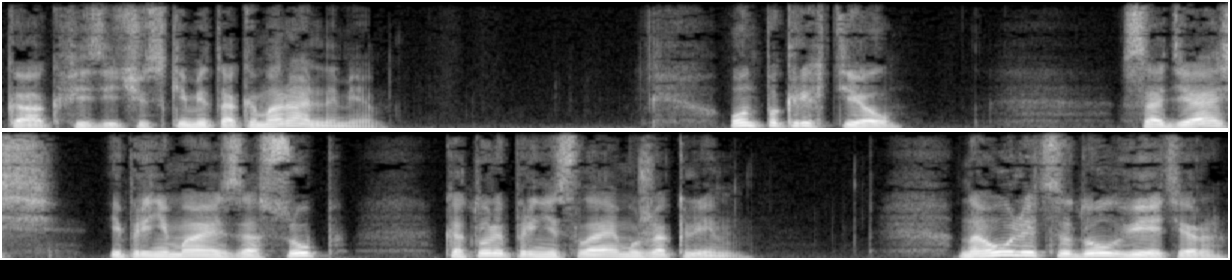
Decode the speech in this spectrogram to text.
как физическими, так и моральными. Он покряхтел, садясь и принимаясь за суп, который принесла ему Жаклин. На улице дул ветер,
